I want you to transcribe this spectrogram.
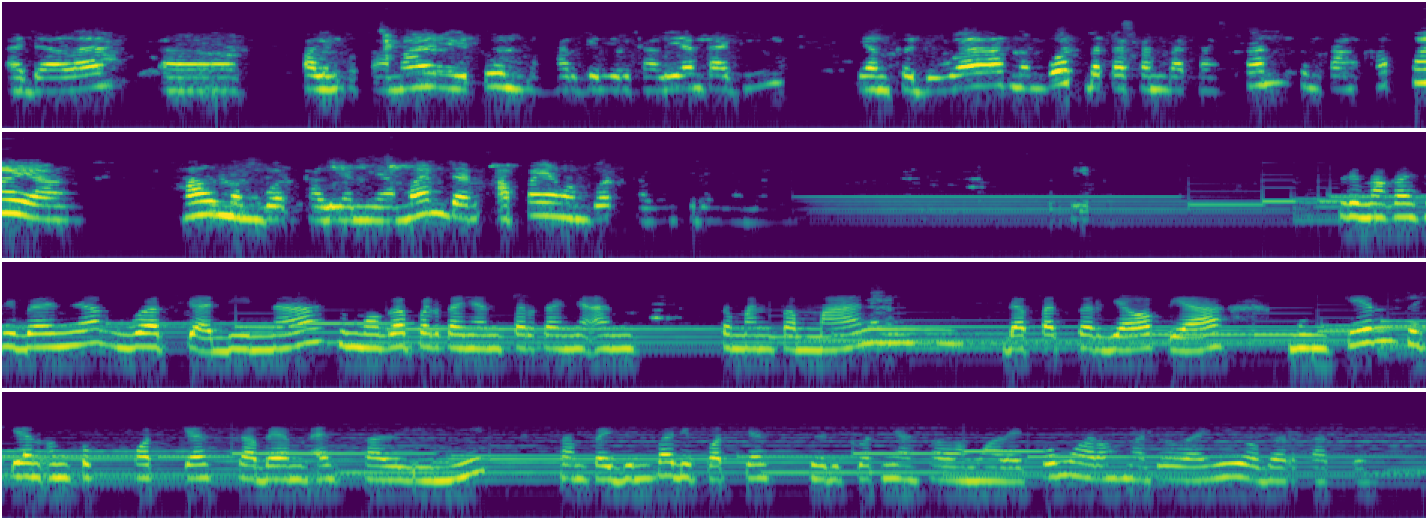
adalah uh, paling utama yaitu menghargai diri kalian tadi. Yang kedua, membuat batasan-batasan tentang apa yang hal membuat kalian nyaman dan apa yang membuat kalian tidak nyaman. Terima kasih banyak buat Kak Dina. Semoga pertanyaan-pertanyaan teman-teman dapat terjawab ya. Mungkin sekian untuk podcast KBMS kali ini. Sampai jumpa di podcast berikutnya. Assalamualaikum warahmatullahi wabarakatuh.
